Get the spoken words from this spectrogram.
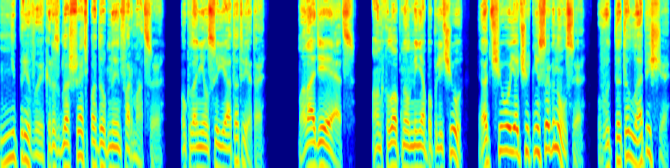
Не привык разглашать подобную информацию. Уклонился я от ответа. «Молодец!» Он хлопнул меня по плечу, отчего я чуть не согнулся. Вот это лапище!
